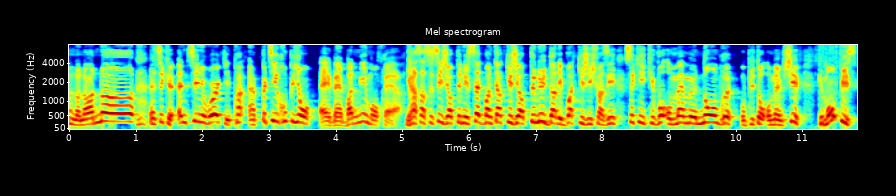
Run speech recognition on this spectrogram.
non, non, non, non, ainsi que Work qui prend un petit roupillon. Eh ben, bonne nuit, mon frère. Grâce à ceci, j'ai obtenu 7 bonnes cartes que j'ai obtenues dans les boîtes que j'ai choisies, ce qui équivaut au même nombre, ou plutôt au même chiffre que mon fils,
